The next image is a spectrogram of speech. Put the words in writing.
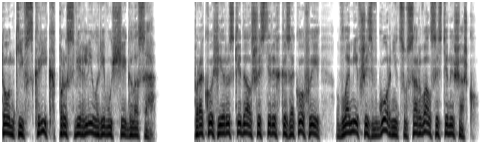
Тонкий вскрик просверлил ревущие голоса. Прокофий раскидал шестерых казаков и, вломившись в горницу, сорвал со стены шашку.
